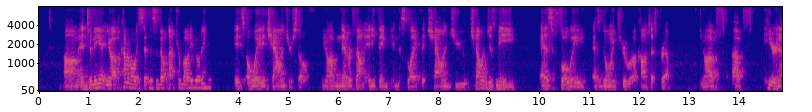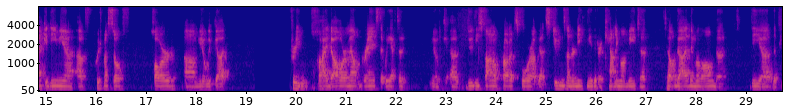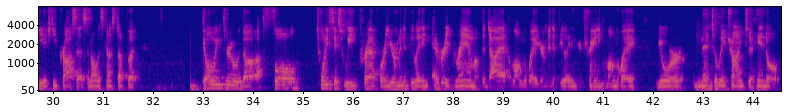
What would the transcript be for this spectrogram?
Um, and to me, you know, I've kind of always said this about natural bodybuilding. It's a way to challenge yourself you know, I've never found anything in this life that challenge you challenges me as fully as going through a contest prep. You know, I've I've here in academia, I've pushed myself hard. Um, you know, we've got pretty high dollar amount grants that we have to, you know, uh, do these final products for. I've got students underneath me that are counting on me to to help guide them along the the uh, the PhD process and all this kind of stuff. But going through the full 26 week prep where you're manipulating every gram of the diet along the way, you're manipulating your training along the way, you're mentally trying to handle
